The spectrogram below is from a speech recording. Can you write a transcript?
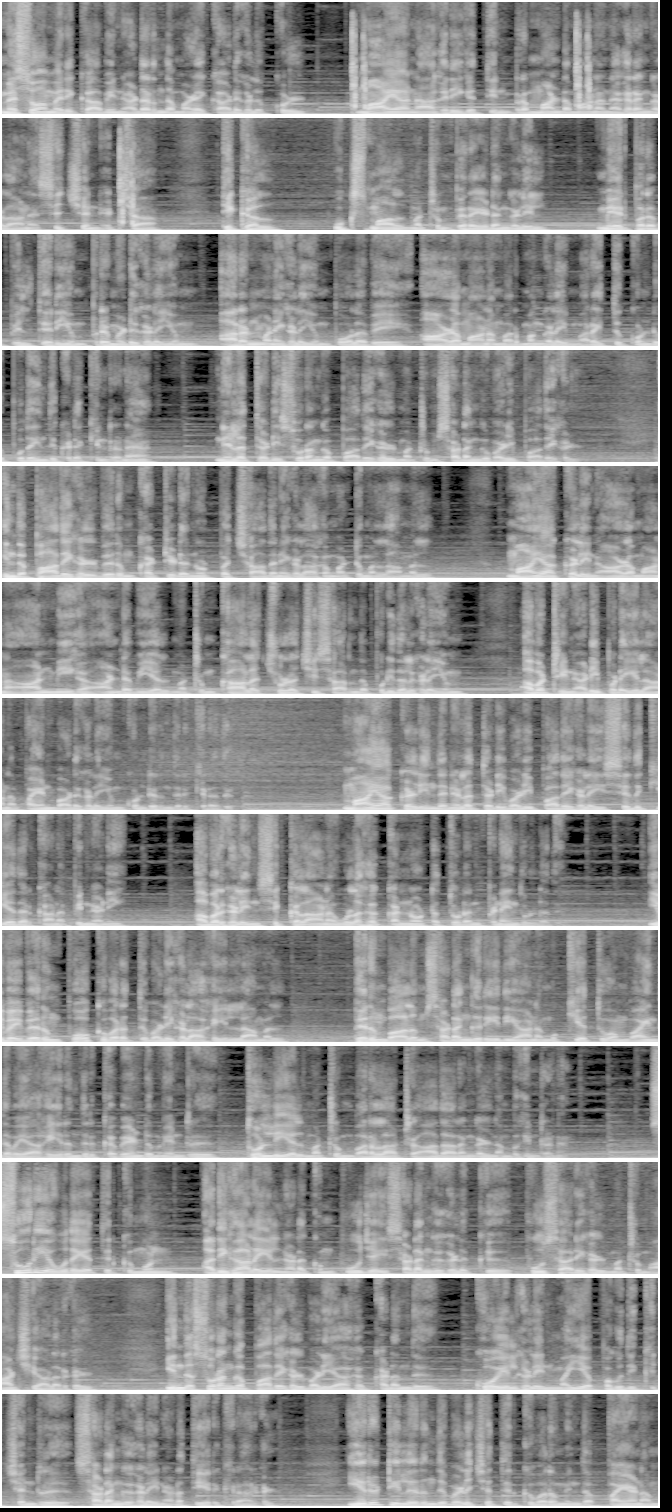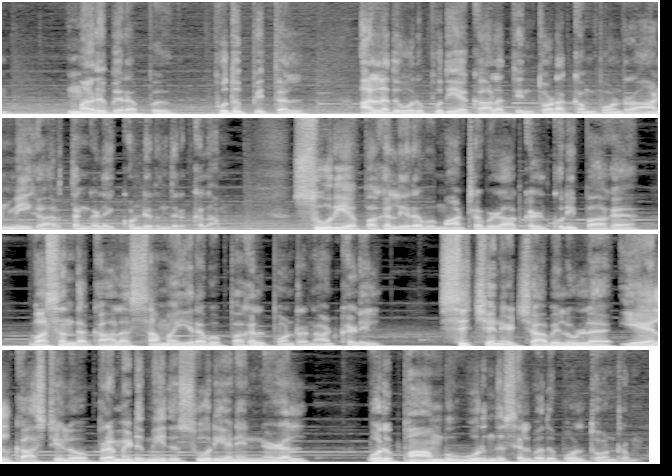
Meso அமெரிக்காவின் அடர்ந்த மழைக்காடுகளுக்குள் மாயா நாகரிகத்தின் பிரம்மாண்டமான நகரங்களான சிச்சன் எட்சா டிக்கல் உக்ஸ்மால் மற்றும் பிற இடங்களில் மேற்பரப்பில் தெரியும் பிரமிடுகளையும் அரண்மனைகளையும் போலவே ஆழமான மர்மங்களை மறைத்து கொண்டு புதைந்து கிடக்கின்றன நிலத்தடி சுரங்கப்பாதைகள் மற்றும் சடங்கு வழிப்பாதைகள். இந்த பாதைகள் வெறும் கட்டிட நுட்பச் சாதனைகளாக மட்டுமல்லாமல் மாயாக்களின் ஆழமான ஆன்மீக ஆண்டவியல் மற்றும் காலச் சுழற்சி சார்ந்த புரிதல்களையும் அவற்றின் அடிப்படையிலான பயன்பாடுகளையும் கொண்டிருந்திருக்கிறது. மாயாக்கள் இந்த நிலத்தடி வழிப்பாதைகளை செதுக்கியதற்கான பின்னணி அவர்களின் சிக்கலான உலகக் கண்ணோட்டத்துடன் பிணைந்துள்ளது. இவை வெறும் போக்குவரத்து வழிகளாக இல்லாமல் பெரும்பாலும் சடங்கு ரீதியான முக்கியத்துவம் வாய்ந்தவையாக இருந்திருக்க வேண்டும் என்று தொல்லியல் மற்றும் வரலாற்று ஆதாரங்கள் நம்புகின்றன. சூரிய உதயத்திற்கு முன் அதிகாலையில் நடக்கும் பூஜை சடங்குகளுக்கு பூசாரிகள் மற்றும் ஆட்சியாளர்கள் இந்த சுரங்கப்பாதைகள் வழியாக கடந்து கோயில்களின் மையப்பகுதிக்கு சென்று சடங்குகளை நடத்தியிருக்கிறார்கள். இருட்டிலிருந்து வெளிச்சத்திற்கு வரும் இந்த பயணம் மறுபிறப்பு புதுப்பித்தல் அல்லது ஒரு புதிய காலத்தின் தொடக்கம் போன்ற ஆன்மீக அர்த்தங்களை கொண்டிருந்திருக்கலாம். சூரிய பகல் இரவு மாற்ற விழாக்கள் குறிப்பாக வசந்த கால சம இரவு பகல் போன்ற நாட்களில் சிச்சன் எட்சாவில் உள்ள ஏல் காஸ்டிலோ பிரமிடு மீது சூரியனின் நிழல் ஒரு பாம்பு ஊர்ந்து செல்வது போல் தோன்றும்.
